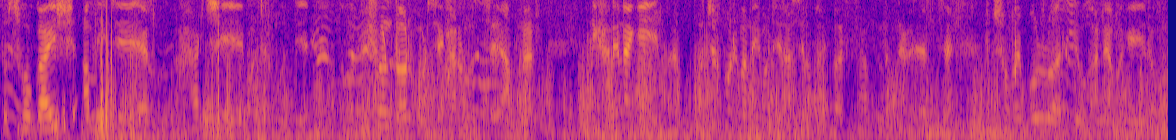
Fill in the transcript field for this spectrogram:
তো সো গাইস আমি যে এখন হাঁটছি মাঠের মধ্যে, তো ভীষণ ডর করছে। কারণ হচ্ছে আপনার এখানে নাকি প্রচুর পরিমাণে মাঠে রাসেল ভাইবার সাপ দেখা যাচ্ছে। সবাই বলল আর কি, ওখানে আমাকে এরকম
